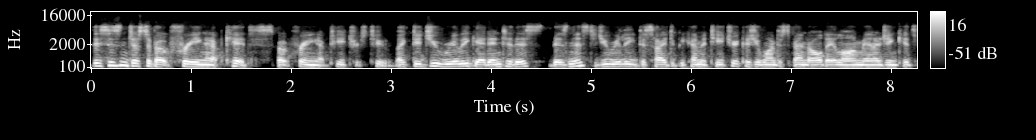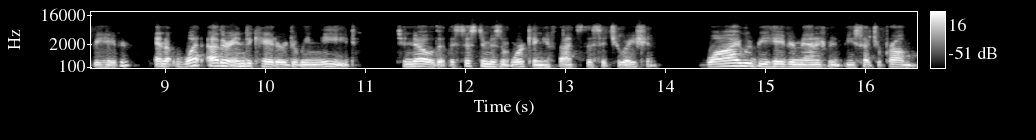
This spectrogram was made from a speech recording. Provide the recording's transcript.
this isn't just about freeing up kids, it's about freeing up teachers too. Like, did you really get into this business? Did you really decide to become a teacher because you want to spend all day long managing kids' behavior? And what other indicator do we need to know that the system isn't working if that's the situation? Why would behavior management be such a problem?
